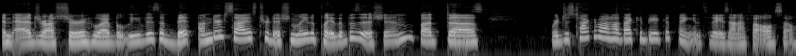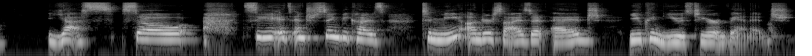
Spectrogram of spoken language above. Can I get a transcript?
an edge rusher who I believe is a bit undersized traditionally to play the position, but uh, yes. we're just talking about how that could be a good thing in today's NFL. So Yes. So, see, it's interesting because to me, undersized at edge, you can use to your advantage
